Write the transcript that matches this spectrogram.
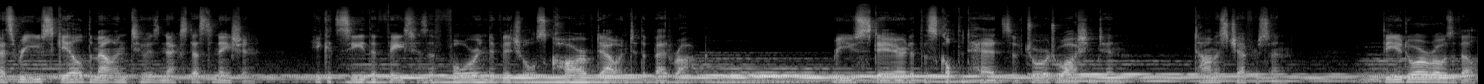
As Ryu scaled the mountain to his next destination, he could see the faces of four individuals carved out into the bedrock. Ryu stared at the sculpted heads of George Washington, Thomas Jefferson, Theodore Roosevelt,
